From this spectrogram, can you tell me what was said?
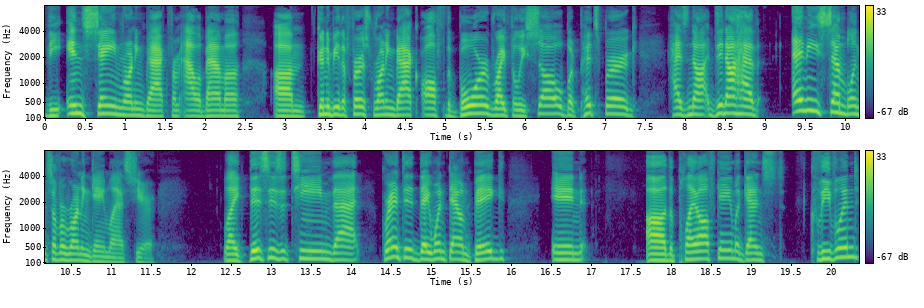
the insane running back from Alabama. Um, going to be the first running back off the board, rightfully so, but Pittsburgh has not did not have any semblance of a running game last year. Like this is a team that granted they went down big in uh the playoff game against Cleveland,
